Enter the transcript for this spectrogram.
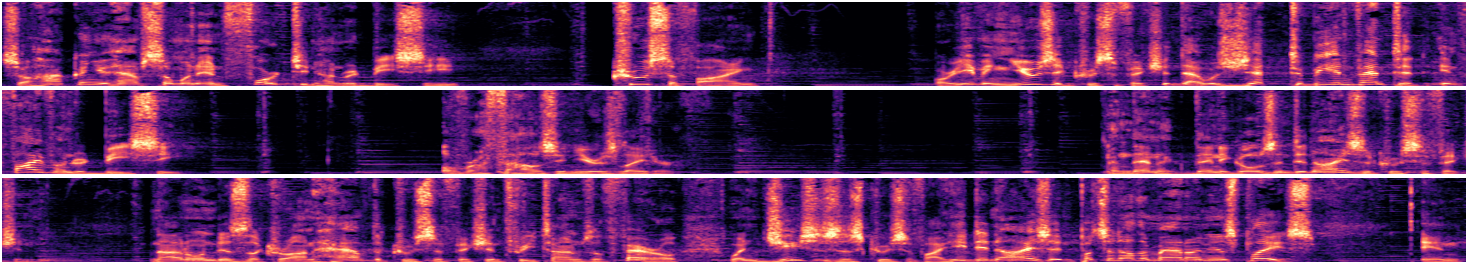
So how can you have someone in 1400 BC crucifying or even using crucifixion that was yet to be invented in 500 BC? Over a thousand years later. And then, then he goes and denies the crucifixion. Not only does the Quran have the crucifixion three times with Pharaoh, when Jesus is crucified, he denies it and puts another man on his place in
